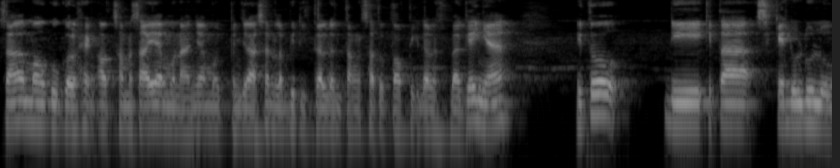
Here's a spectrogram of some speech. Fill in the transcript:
saya mau Google Hangout sama saya mau nanya mau penjelasan lebih detail tentang satu topik dan sebagainya itu di kita schedule dulu.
